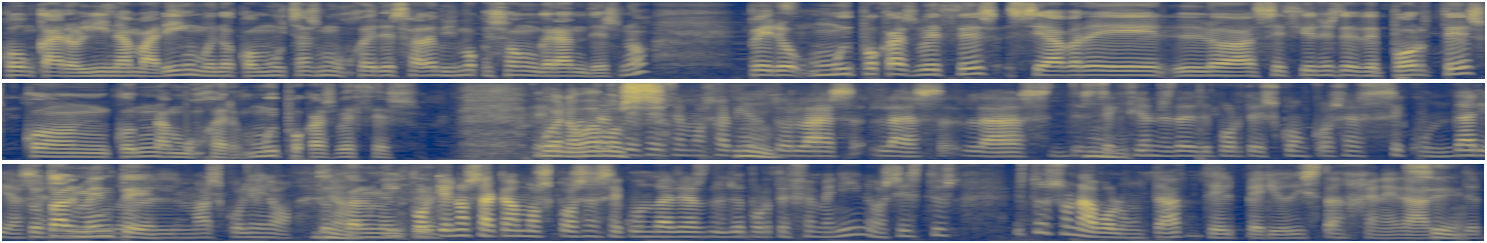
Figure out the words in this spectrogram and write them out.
con Carolina Marín, bueno, con muchas mujeres ahora mismo que son grandes, ¿no? Pero muy pocas veces se abren las secciones de deportes con, con una mujer, muy pocas veces. bueno, vamos. veces hemos abierto mm. las, las, las mm. secciones de deportes con cosas secundarias Totalmente. del masculino? Totalmente. ¿Y por qué no sacamos cosas secundarias del deporte femenino? Si esto es, esto es una voluntad del periodista en general, del,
